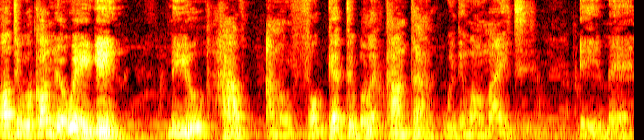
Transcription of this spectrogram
Until we come your way again, May you have an unforgettable encounter with the Almighty. Amen.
